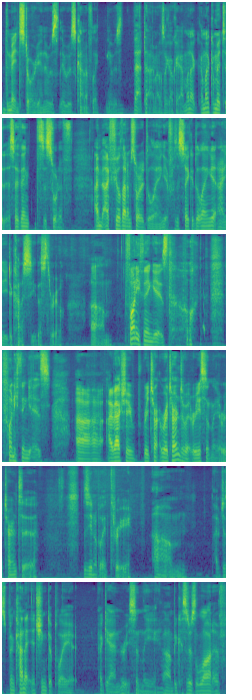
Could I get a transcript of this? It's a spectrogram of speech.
the main story, and it was it was kind of like it was that time. I was like, okay, I'm gonna I'm gonna commit to this. I think this is sort of I'm, I feel that I'm sort of delaying it for the sake of delaying it, and I need to kind of see this through. Um, funny thing is, though, funny thing is, uh, I've actually returned returned to it recently. I returned to Xenoblade Three. Um, I've just been kind of itching to play it again recently um, because there's a lot of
